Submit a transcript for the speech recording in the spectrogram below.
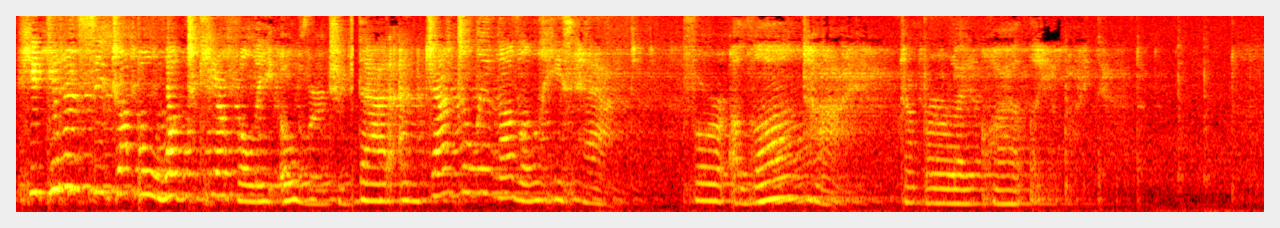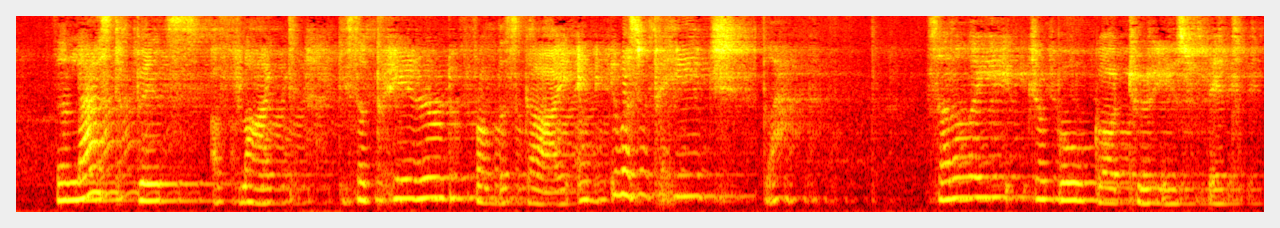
He didn't see Jumbo walk carefully over to Dad and gently nuzzle his hand. For a long time, Jumbo lay quietly by Dad. The last bits of light disappeared from the sky and it was pitch black. Suddenly, Jumbo got to his feet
